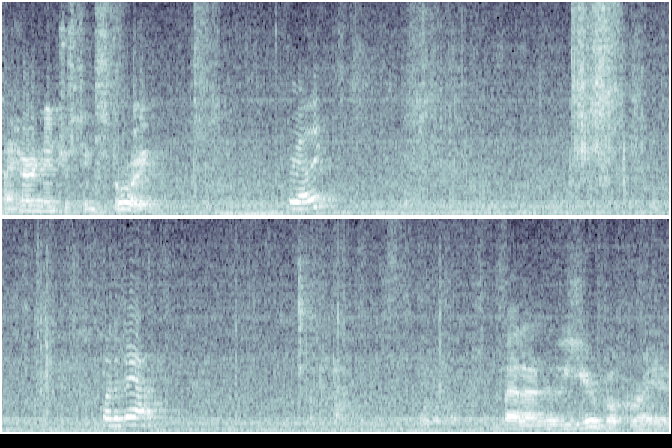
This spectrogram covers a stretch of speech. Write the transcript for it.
I heard an interesting story. Really? What about? about our new yearbook writer.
